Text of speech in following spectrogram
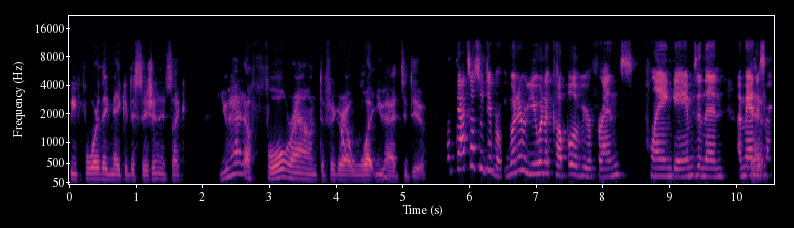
before they make a decision. It's like you had a full round to figure out what you had to do. But that's also different. When are you and a couple of your friends playing games and then Amanda's Yeah. like,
